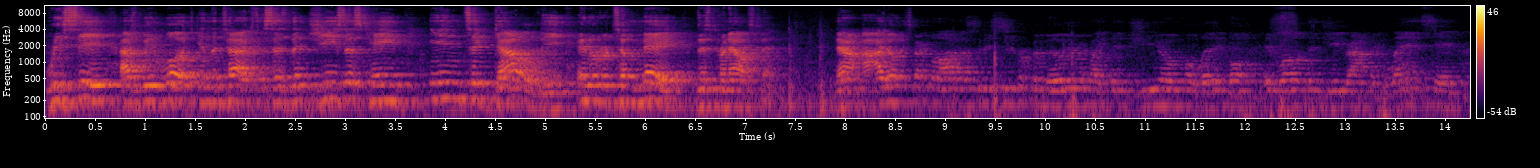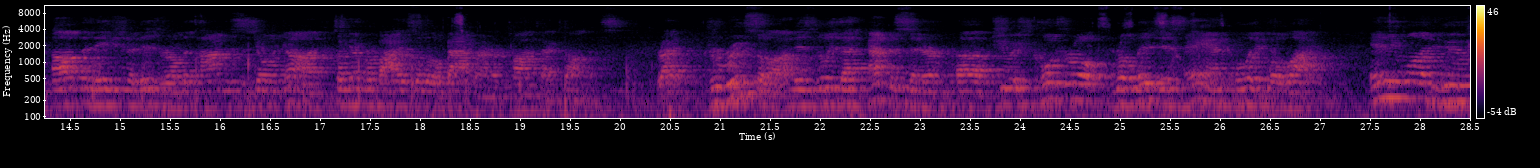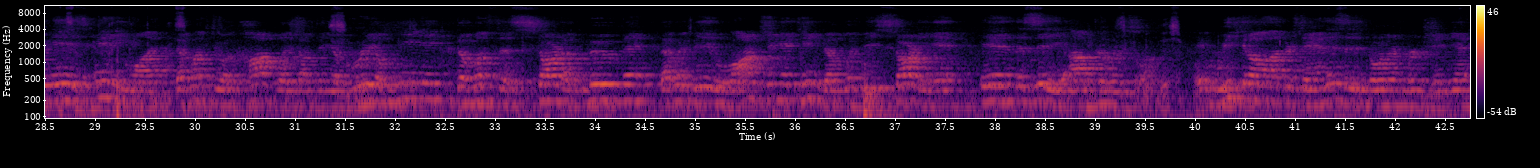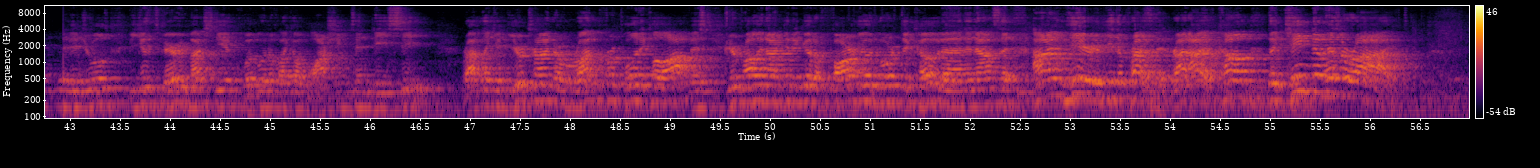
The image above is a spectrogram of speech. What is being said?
We see, as we look in the text, it says that Jesus came into Galilee in order to make this pronouncement. Now, I don't expect a lot of us to be super familiar with like the geopolitical as well as the geographic landscape of the nation of Israel at the time this is going on, so I'm going to provide us a little background or context on this. right? Jerusalem is really that epicenter of Jewish cultural, religious, and political life. Anyone who is anyone that wants to accomplish something of real meaning, that wants to start a movement, that would be launching a kingdom, would be starting it in the city of Jerusalem. we can all understand this is Northern Virginia individuals because it's very much the equivalent of like a Washington, D.C right? Like if you're trying to run for political office, you're probably not going to go to Fargo, North Dakota and announce that I am here to be the president, right? I have come, the kingdom has arrived.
